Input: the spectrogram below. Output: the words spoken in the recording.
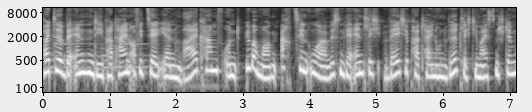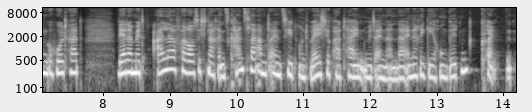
Heute beenden die Parteien offiziell ihren Wahlkampf und übermorgen 18 Uhr wissen wir endlich, welche Partei nun wirklich die meisten Stimmen geholt hat, wer damit aller Voraussicht nach ins Kanzleramt einzieht und welche Parteien miteinander eine Regierung bilden könnten.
